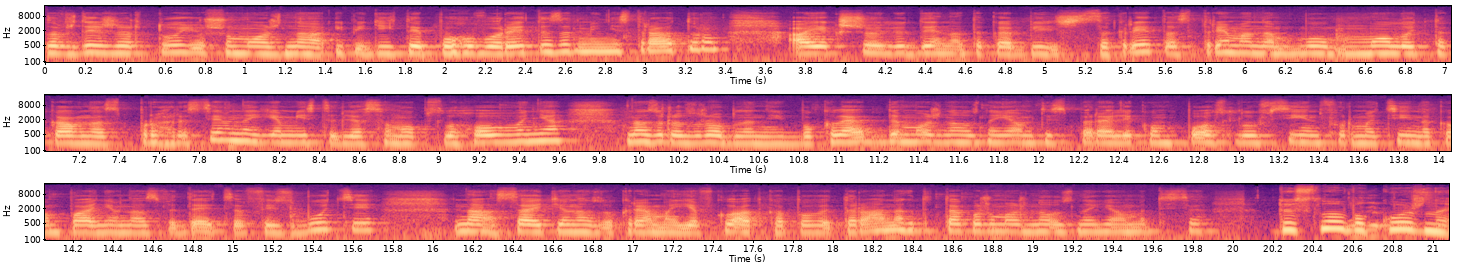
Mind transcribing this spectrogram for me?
Завжди жартую, що можна і підійти поговорити з адміністратором. А якщо людина така більш закрита, стримана, бо молодь така в нас прогресивна, є місце для самообслуговування. У нас розроблений буклет, де можна ознайомитись з переліком послуг. Всі інформаційна кампанія в нас ведеться в Фейсбуці. На сайті у нас окремо є вкладка по ветеранах, де також можна ознайомитися. До слова, кожна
